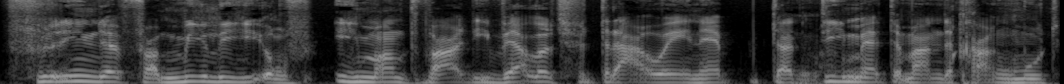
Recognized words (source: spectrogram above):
vrienden, familie of iemand waar die wel het vertrouwen in hebt... dat die met hem aan de gang moet...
